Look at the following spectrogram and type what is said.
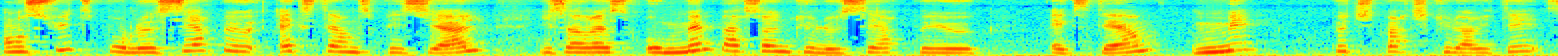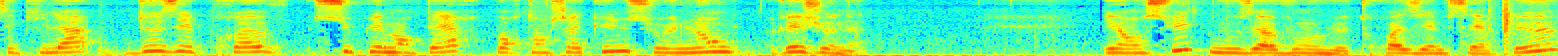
Ensuite, pour le CRPE externe spécial, il s'adresse aux mêmes personnes que le CRPE externe, mais petite particularité, c'est qu'il a deux épreuves supplémentaires portant chacune sur une langue régionale. Et ensuite, nous avons le troisième CRPE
